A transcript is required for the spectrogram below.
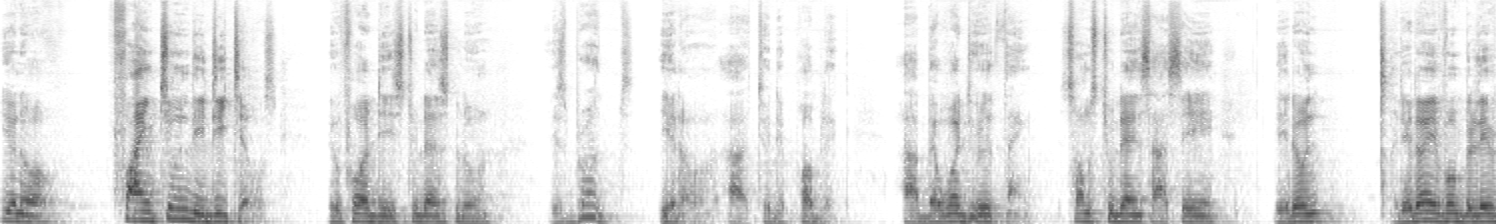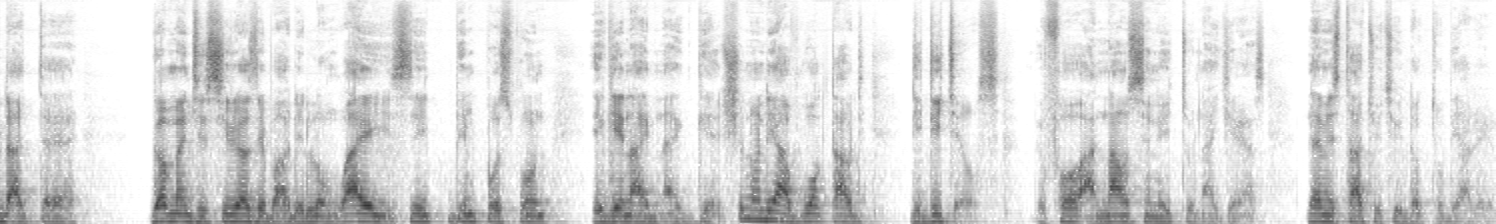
you know, fine tune the details before the students' loan is brought you know, uh, to the public. Uh, but what do you think? Some students are saying they don't, they don't even believe that uh, government is serious about the loan. Why is it being postponed again and again? Shouldn't they have worked out the details before announcing it to Nigerians? Let me start with you, Dr. Biareri.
